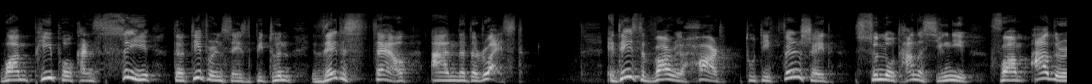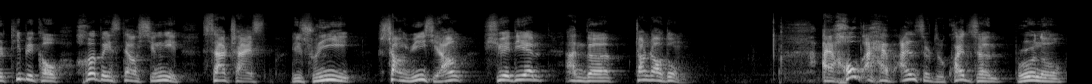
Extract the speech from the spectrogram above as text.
when people can see the differences between this style and the rest. It is very hard to differentiate Sun Lutang's Xingyi from other typical Hebei style Xingyi such as Li Cunyi, Shang Yunxiang, Xue Dian, and uh, Zhang Zhaodong. I hope I have answered the question, Bruno.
